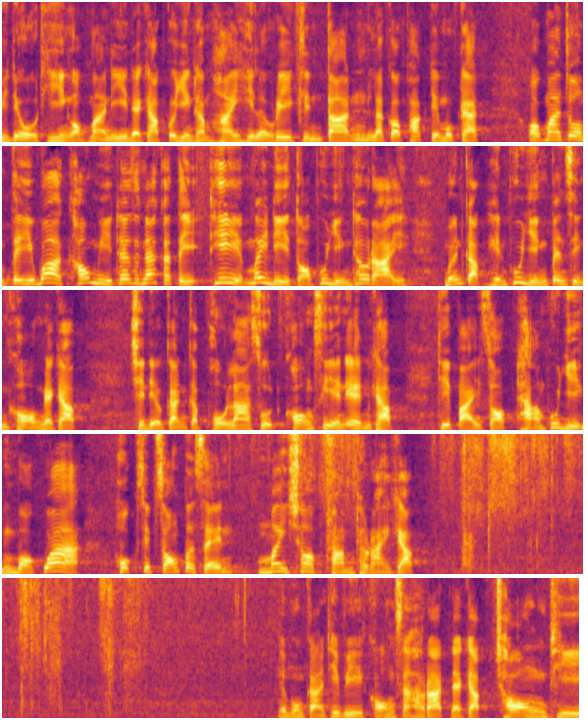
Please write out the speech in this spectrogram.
วิดีโอที่ยิงออกมานี้นะครับก็ยิ่งทำให้ฮิลลารีคลินตันและก็พรรคเดโมแครตออกมาโจมตีว่าเขามีทัศนคติที่ไม่ดีต่อผู้หญิงเท่าไหร่ เหมือนกับเห็นผู้หญิงเป็นสิ่งของนะครับเช่นเดียวกันกับโพลล่าสุดของ CNN ครับที่ไปสอบถามผู้หญิงบอกว่า 62%ไม่ชอบทรัมป์เท่าไหร่ครับ ในวงการทีวีของสหรัฐนะครับช่องที่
